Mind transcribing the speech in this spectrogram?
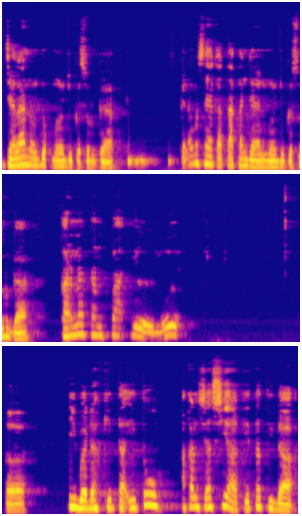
jalan untuk menuju ke surga. Kenapa saya katakan jalan menuju ke surga? Karena tanpa ilmu uh, ibadah kita itu akan sia-sia. Kita tidak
